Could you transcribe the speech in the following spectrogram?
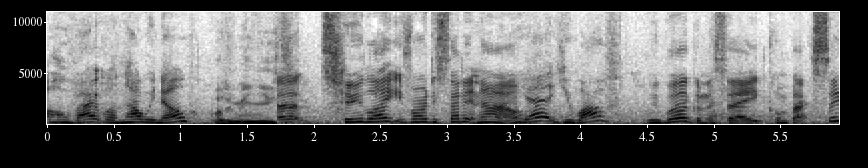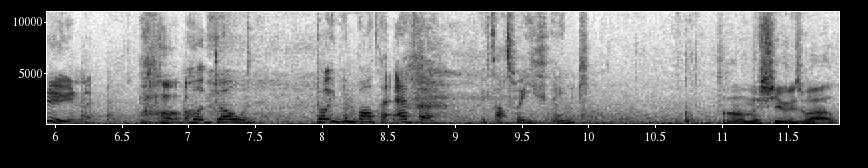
All right, well, now we know. What do you mean you? Uh, too late. You've already said it now. Yeah, you have. We were going to say come back soon. But don't. Don't even bother ever, if that's what you think. I'll miss you as well.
